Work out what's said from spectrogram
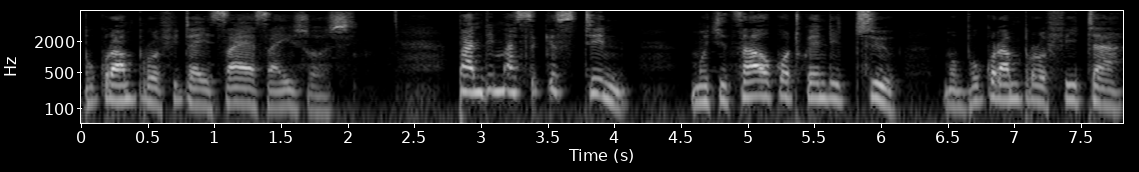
bhuku ramuprofita isaya saizvozvi. Pandima 16 muchitsauko 22 mubhuku ramuprofita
